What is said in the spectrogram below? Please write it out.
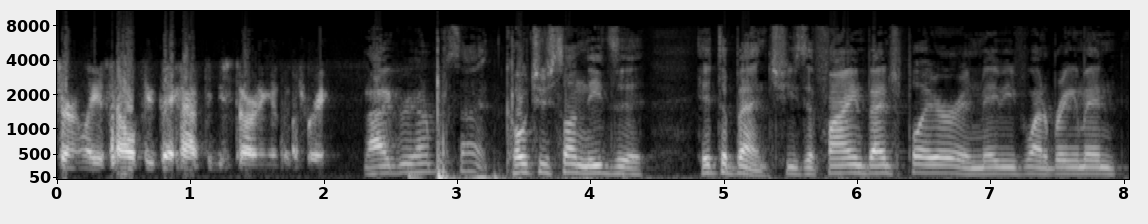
certainly is healthy, they have to be starting at the three. I agree 100%. Coach's son needs to hit the bench. He's a fine bench player, and maybe if you want to bring him in,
